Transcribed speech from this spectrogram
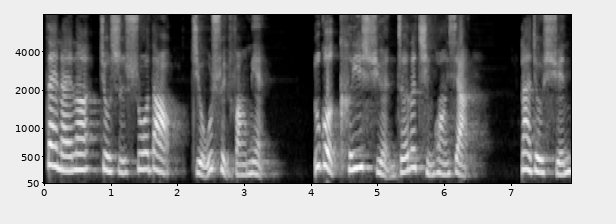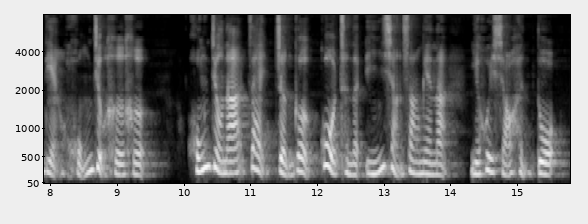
再来呢就是说到酒水方面。如果可以选择的情况下，那就选点红酒喝喝。红酒呢，在整个过程的影响上面呢，也会小很多。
